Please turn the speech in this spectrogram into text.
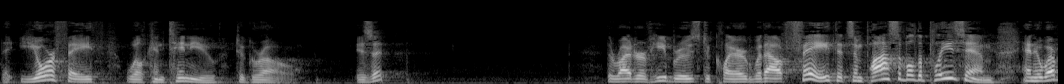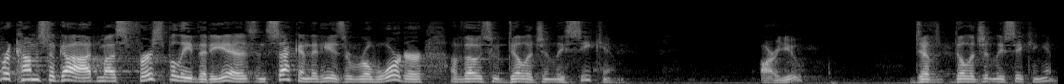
that your faith will continue to grow. Is it? The writer of Hebrews declared, without faith it's impossible to please him. And whoever comes to God must first believe that he is, and second, that he is a rewarder of those who diligently seek him. Are you diligently seeking him?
